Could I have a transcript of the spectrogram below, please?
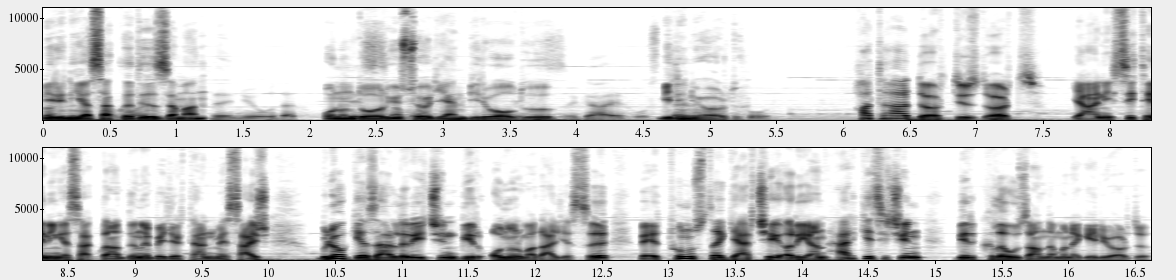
birini yasakladığı zaman onun doğruyu söyleyen biri olduğu biliniyordu. Hata 404 yani sitenin yasaklandığını belirten mesaj, blog yazarları için bir onur madalyası ve Tunus'ta gerçeği arayan herkes için bir kılavuz anlamına geliyordu.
